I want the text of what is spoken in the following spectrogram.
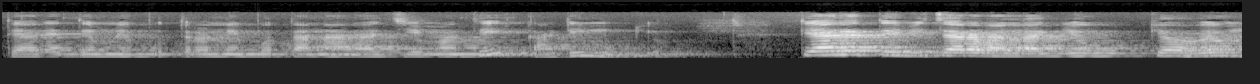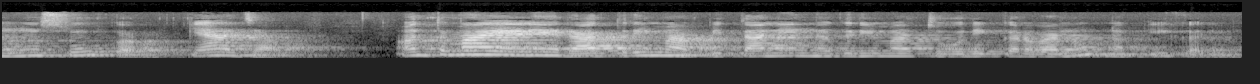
ત્યારે તેમણે પુત્રને પોતાના રાજ્યમાંથી કાઢી મૂક્યો. ત્યારે તે વિચારવા લાગ્યો કે હવે હું શું કરું? ક્યાં જાઉં? અંતમાં એણે રાત્રિમાં પિતાની નગરીમાં ચોરી કરવાનું નક્કી કર્યું.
